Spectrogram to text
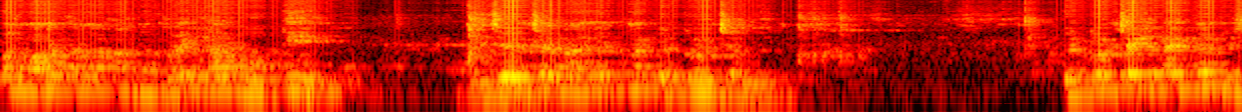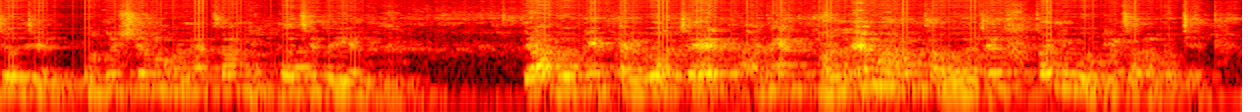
पण मला त्यांना सांगायचं ह्या बोटी डिझेलच्या नाहीत ना पेट्रोलच्या नाहीत? पेट्रोलच्याही नाहीत ना डिझेलच्या प्रदूषण होण्याचा मुद्दाच इथे येत नाही. त्या बोटी फायबरच्या आहेत आणि हल्ले मारून चालवायचे आहेत, हाताने बोटी चालवायच्या आहेत.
